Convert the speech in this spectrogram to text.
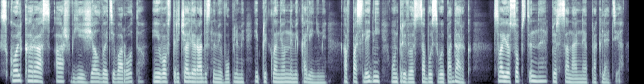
Сколько раз Аш въезжал в эти ворота, и его встречали радостными воплями и преклоненными коленями, а в последний он привез с собой свой подарок — свое собственное персональное проклятие —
